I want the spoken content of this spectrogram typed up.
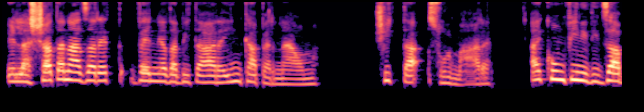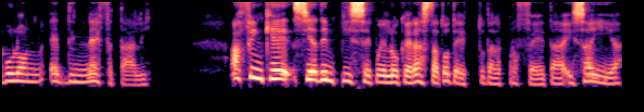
e lasciata Nazareth venne ad abitare in Capernaum città sul mare, ai confini di Zabulon e di Neftali, affinché si adempisse quello che era stato detto dal profeta Isaia.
